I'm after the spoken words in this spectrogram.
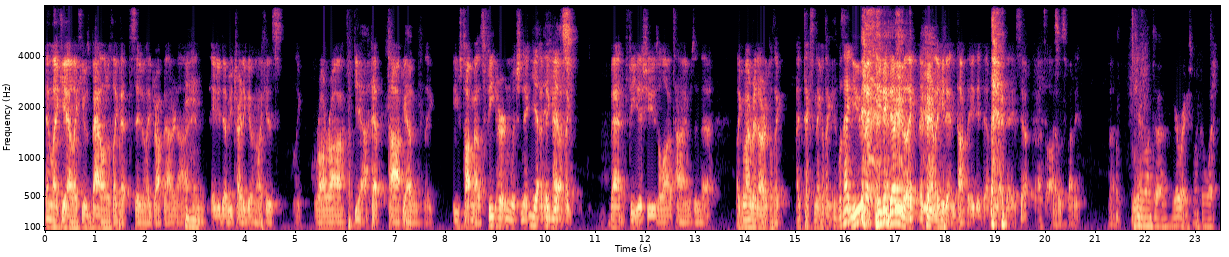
and like yeah, like he was battling with like that decision, like dropping out or not. Mhm. And AJW tried to give him like his like rah rah yeah pep talk. Yeah. And like he was talking about his feet hurting, which Nick Yeah, I think yes. has like bad feet issues a lot of times. And uh, like when I read the article, I was like, I texted Nick, I was like, was that you? at AJW? But like apparently he didn't talk to AJW that day, so that's awesome. that was funny. But yeah. move on to your race, Michael. What?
